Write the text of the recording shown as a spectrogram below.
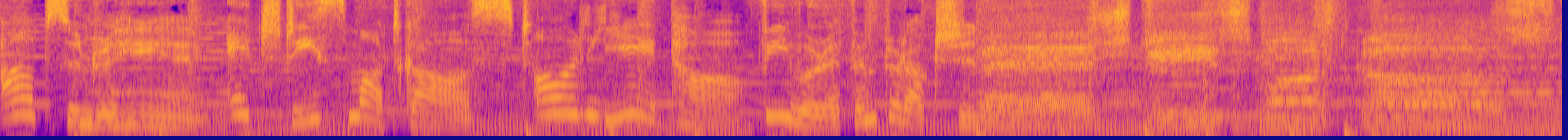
आप सुन रहे हैं एच डी स्मार्ट कास्ट और ये था fever F production HD Smartcast.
